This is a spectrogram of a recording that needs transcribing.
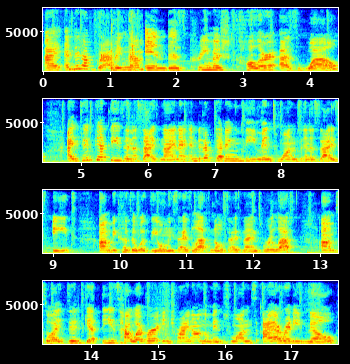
I ended up grabbing them in this creamish color as well. I did get these in a size 9 I ended up getting the mint ones in a size 8 um, because it was the only size left. No size 9s were left. Um, so I did get these. However in trying on the mint ones I already know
